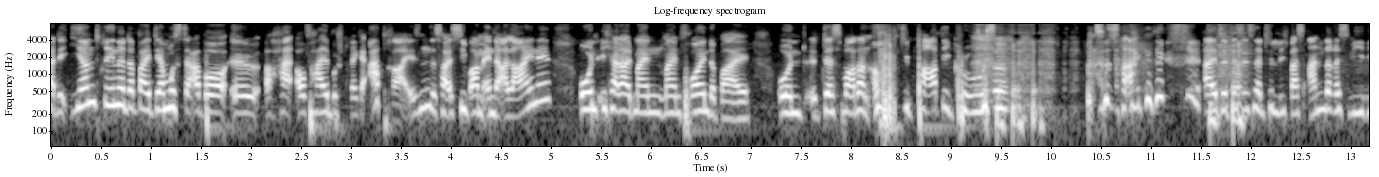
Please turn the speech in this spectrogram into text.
hatte ihren Trainer dabei, der musste aber äh, auf halbe Strecke abreisen. Das heißt, sie war am Ende alleine und ich hatte halt meinen, meinen Freund dabei. Und das war dann auch die Party-Crew sozusagen. Also das ist natürlich was anderes wie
